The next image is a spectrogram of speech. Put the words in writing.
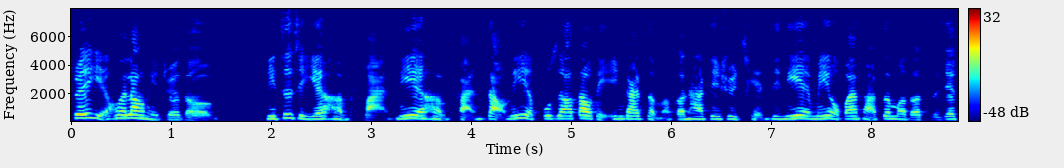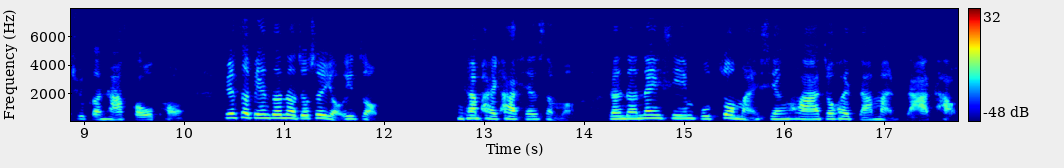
所以也会让你觉得你自己也很烦，你也很烦躁，你也不知道到底应该怎么跟他继续前进，你也没有办法这么的直接去跟他沟通，因为这边真的就是有一种，你看牌卡写什么？人的内心不种满鲜花，就会长满杂草。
